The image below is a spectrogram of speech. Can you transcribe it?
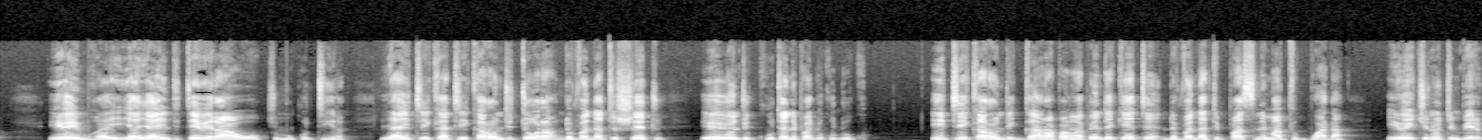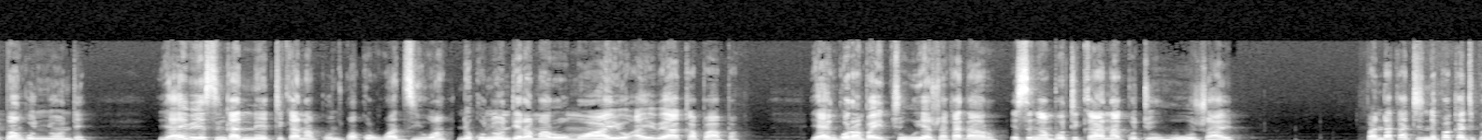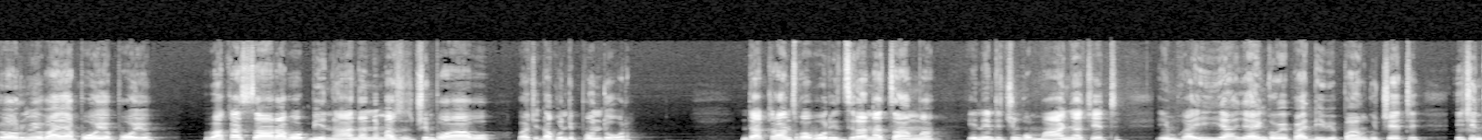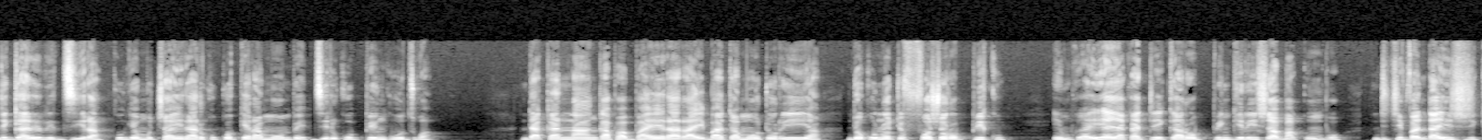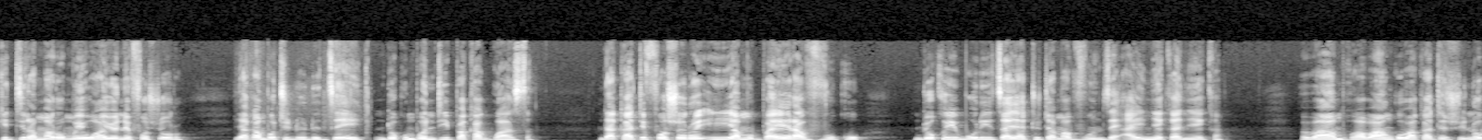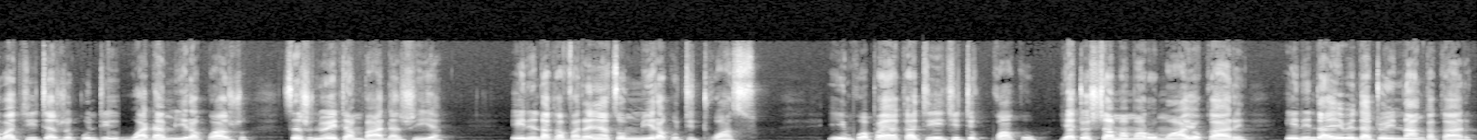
iyo imbwa iya yainditeverawo chimhukutira yaiti ikati ikaronditora ndobva ndati svetu iyo yondikuta nepaduku duku iti ikarondigara pamapendekete ndobva ndati pasi nemabvi gwada iyo ichinoti mberi kwangu nyonde. Yaive isinganeti kana kunzwa kurwadziwa nekunyondera maromo ayo aive akapapa. Yaingoramba ichiuya zvakadaro isingamboti kana kuti huu zvayo pandakati nepakati pevarume vaya poyo poyo vakasara vobinhana nemazvitsvimbo avo vachida kundipondora. Ndakanzwa voridzirana tsamwa ini ndichingomhanya chete. Imbwa iya yaingove padivi pangu chete ichindigariridzira kunge muchairi ari kukokera mombe dziri kupingudzwa. Ndakananga pabhaira raibata moto riya ndokunoti foshoro piku imbwa iya yakati ikaropingirisha makumbo ndichibva ndaizvikitira maromo iwayo nefoshoro. Yakamboti dududzei ndokumbondipa kagwaza. Ndakati foshoro iya mubhaira vhuku ndokuiburitsa yatuta mabvunze ainyekanyeka. Vambwa vangu vakati zvino vachiita zvekundihwadamira kwazvo sezvinoita mbada zviya. Ini ndakabva ndanyatsomira kuti twasu. Imbwa payakati ichiti kwaku yatoshama maromo ayo kare ini ndaive ndatoinanga kare.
